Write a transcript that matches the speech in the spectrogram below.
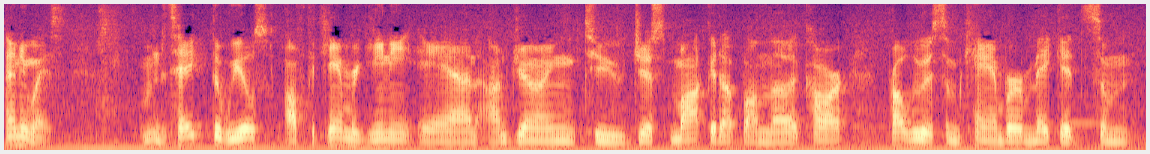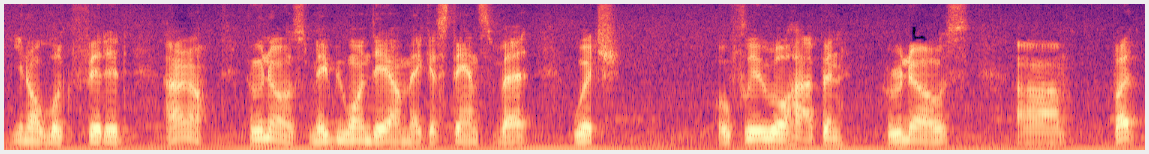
Anyways, I'm going to take the wheels off the Lamborghini and I'm going to just mock it up on the car, probably with some camber, make it some, you know, look fitted. I don't know. Who knows? Maybe one day I'll make a stance vet, which hopefully will happen. Who knows? Um, but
